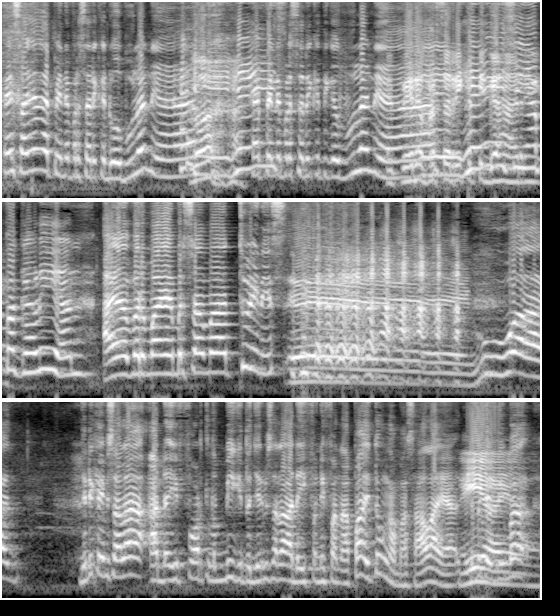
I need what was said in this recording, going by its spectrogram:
Hey sayang happy anniversary kedua bulan ya. Wah. Happy anniversary ketiga bulan ya. Happy anniversary Hey, ketiga hey, hari. Siapa kalian? Ayo bermain bersama Twinnies. Eh, gua. Jadi kayak misalnya ada effort lebih gitu. Jadi misalnya ada event-event apa itu nggak masalah ya. Tapi Iya, tiba-tiba, iya.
